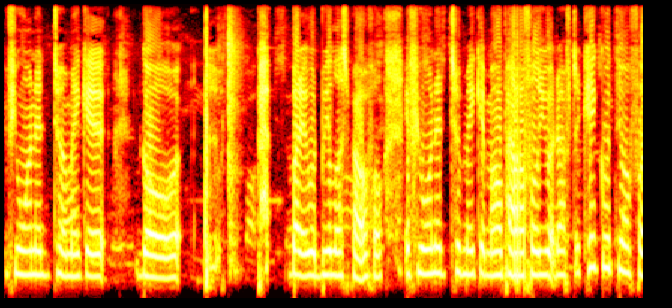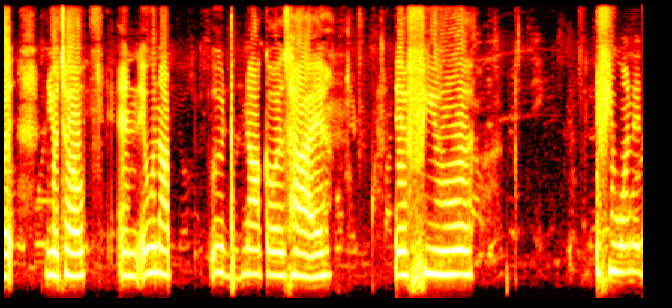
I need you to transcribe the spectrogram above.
If you wanted to make it go but it would be less powerful. If you wanted to make it more powerful, you would have to kick with your foot, your toe, and it would not it would not go as high. If you if you wanted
